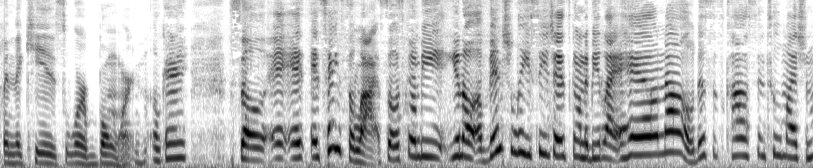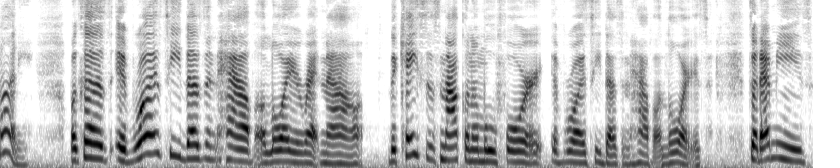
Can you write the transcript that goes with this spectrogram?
when the kids were born okay? So it, it, it takes a lot. So it's gonna be you know eventually cj is gonna be like hell no this is costing too much money. Because if royalty doesn't have a lawyer right now the case is not to move forward if royalty doesn't have a lawyer. So that means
